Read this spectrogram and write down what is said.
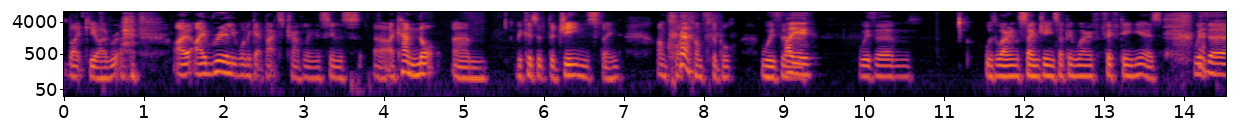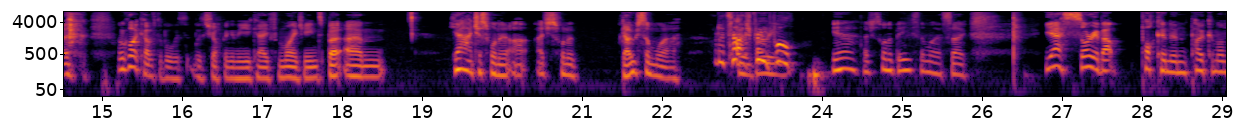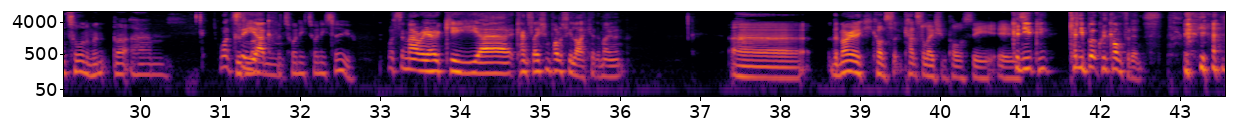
like you. I, I, I really want to get back to traveling as soon as uh, I can. Not um, because of the jeans thing. I'm quite comfortable with. Uh, Are you? with um with wearing the same jeans I've been wearing for 15 years. With uh, I'm quite comfortable with with shopping in the UK for my jeans, but um, yeah, I just want to I, I just want to go somewhere. What to touch very- people. Yeah, I just want to be somewhere. So yes, sorry about Pokken and Pokemon tournament, but um, What's good the luck um, for 2022. What's the Marioke uh, cancellation policy like at the moment? Uh, the Marioke cons- cancellation policy is Can you can, you- can you book with confidence? yeah,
